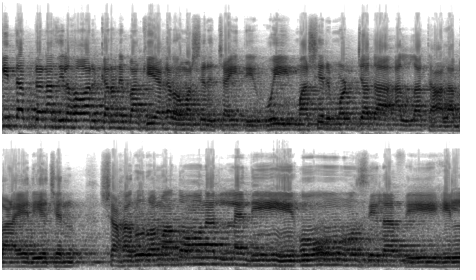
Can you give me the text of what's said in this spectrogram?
কিতাবটা নাজিল হওয়ার কারণে বাকি এগারো মাসের চাইতে ওই মাসের মর্যাদা আল্লাহ তাআলা বাড়ায় দিয়েছেন। শাহরু রমাদান ফীহিল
